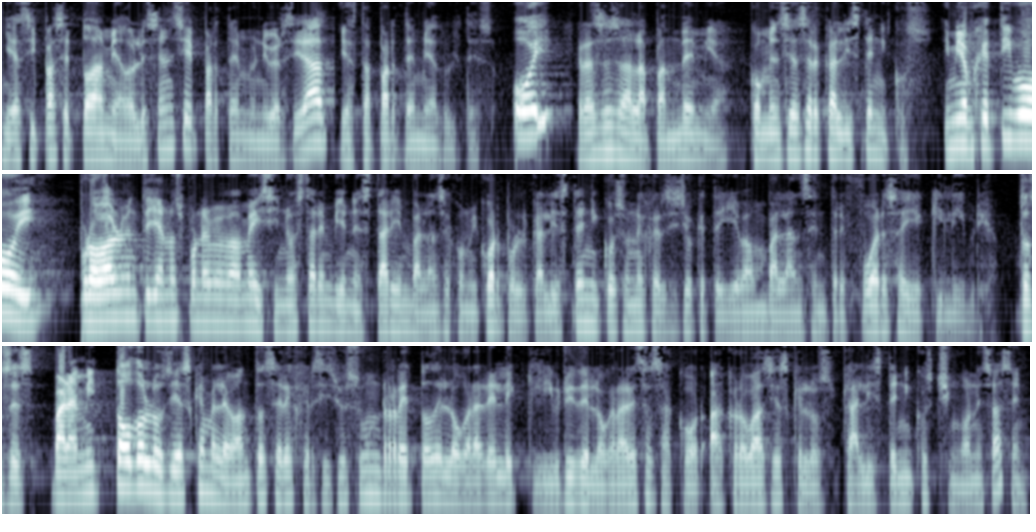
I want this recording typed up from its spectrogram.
Y así pasé toda mi adolescencia y parte de mi universidad y hasta parte de mi adultez. Hoy, gracias a la pandemia, comencé a hacer calisténicos. Y mi objetivo hoy probablemente ya no es ponerme mamey, sino estar en bienestar y en balance con mi cuerpo. El calisténico es un ejercicio que te lleva a un balance entre fuerza y equilibrio. Entonces, para mí todos los días que me levanto a hacer ejercicio es un reto de lograr el equilibrio y de lograr esas acrobacias que los calisténicos chingones hacen.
